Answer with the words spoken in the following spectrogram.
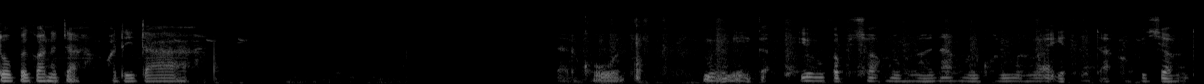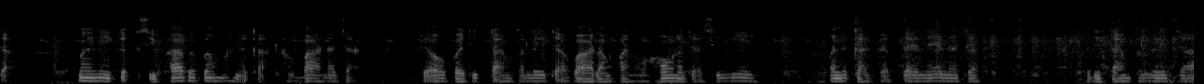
ตัวไปก่อนนะจ๊ะสวัสดีจ้าจ้าทุกคนมือนี้ก็อยู่กับช่องหนุ่มน้อยหน้ามนต์คนเมืองร้อยเอ็ดนะจ๊ะออฟฟิเชียลนะจ๊ะมือนี้ก็สิพาไปเบิ่งบรรยากาศหลังบ้านนะจ๊ะเดี๋ยวเอาไปติดตามกันเลยจ้ะว่าหลังบ้านของเฮานะจ๊ะสิมี บรรยากาศแบบใดแน่นะจ๊ะไปติดตามกันเลยจ้า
